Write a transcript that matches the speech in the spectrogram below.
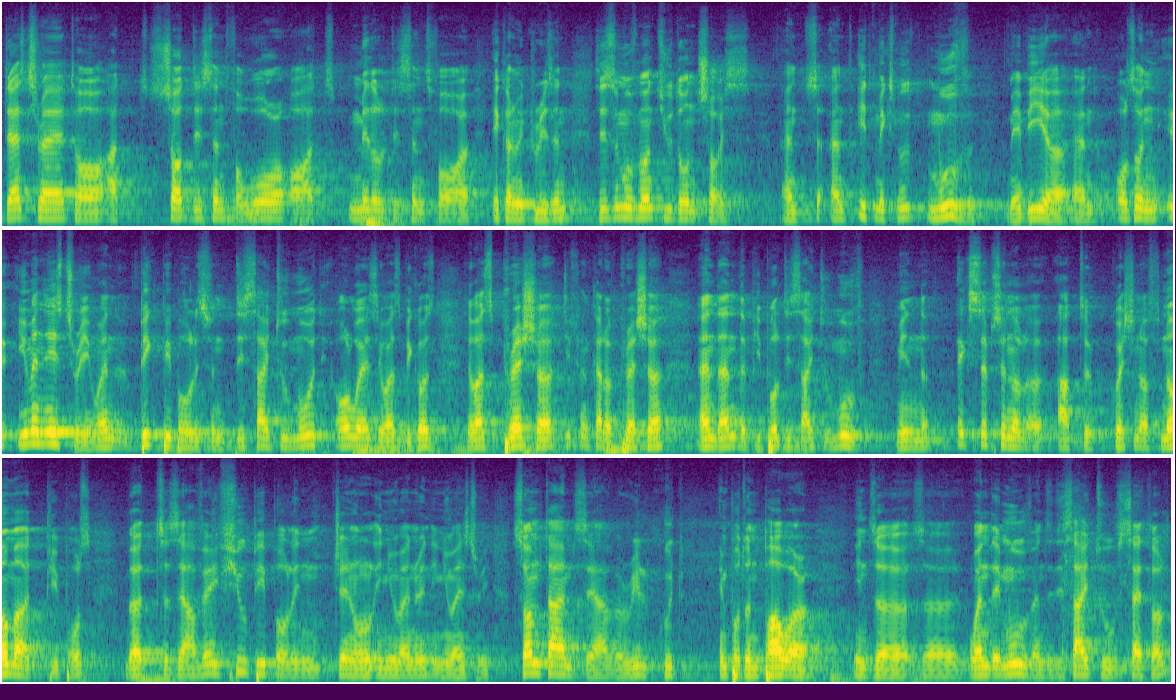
death threat or at short distance for war or at middle distance for economic reason. This is a movement you don't choose. And, and it makes move, maybe, uh, and also in human history, when big people decide to move, always it was because there was pressure, different kind of pressure, and then the people decide to move. I mean, exceptional uh, at the question of nomad peoples, but there are very few people in general in human, in human history. Sometimes they have a real good important power in the, the, when they move and they decide to settle.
